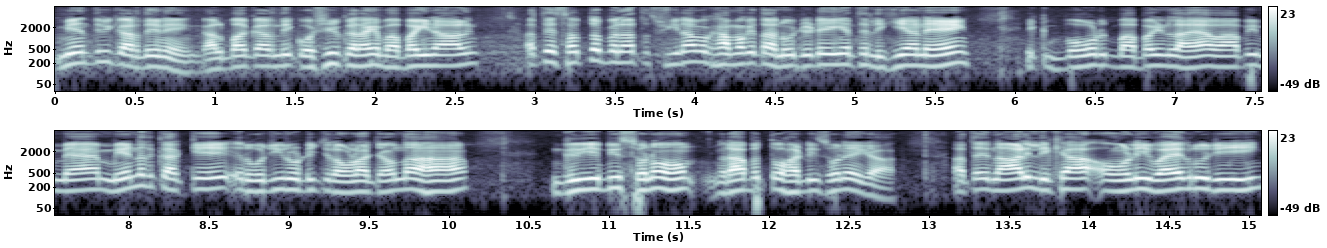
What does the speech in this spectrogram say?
ਮਿਹਨਤ ਵੀ ਕਰਦੇ ਨੇ। ਗੱਲਬਾਤ ਕਰਨ ਦੀ ਕੋਸ਼ਿਸ਼ ਕਰਾਂਗੇ ਬਾਬਾ ਜੀ ਨਾਲ। ਅਤੇ ਸਭ ਤੋਂ ਪਹਿਲਾਂ ਤਸਵੀਰਾਂ ਵਿਖਾਵਾਂਗੇ ਤੁਹਾਨੂੰ, ਜਿਹੜੇ ਇੱਥੇ ਲਿਖੀਆਂ ਨੇ। ਇੱਕ ਬੋਰਡ ਬਾਬਾ ਜੀ ਨੇ ਲਾਇਆ ਵਾ ਵੀ ਮੈਂ ਮਿਹਨਤ ਕਰਕੇ ਰੋਜੀ ਰੋਟੀ ਚਲਾਉਣਾ ਚਾਹੁੰਦਾ ਹਾਂ। ਗਰੀਬ ਦੀ ਸੁਣੋ, ਰੱਬ ਤੁਹਾਡੀ ਸੁਣੇਗਾ। ਅਤੇ ਨਾਲ ਹੀ ਲਿਖਿਆ ਓਨਲੀ ਵਾਹਿਗੁਰੂ ਜੀ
